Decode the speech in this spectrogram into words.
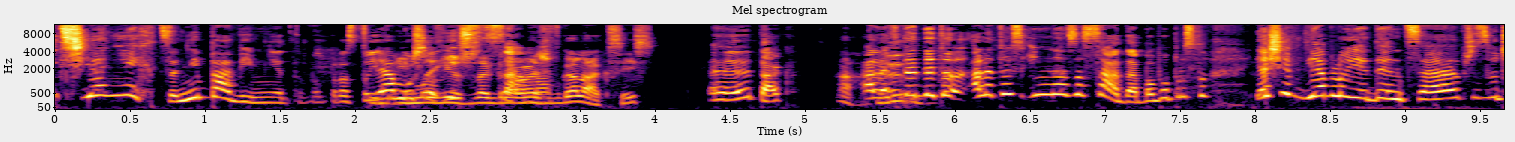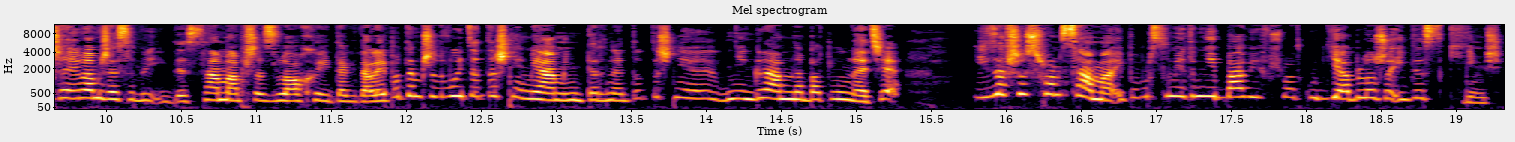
idź. Ja nie chcę, nie bawi mnie to po prostu. Ja I muszę mówisz, iść że grałaś sama. w Galaxis? E, tak. Aha. Ale wtedy to, ale to jest inna zasada, bo po prostu ja się w Diablo 1 przyzwyczaiłam, że sobie idę sama przez lochy i tak dalej. Potem przy dwójce też nie miałam internetu, też nie, nie grałam na Battle.necie i zawsze szłam sama i po prostu mnie to nie bawi w przypadku Diablo, że idę z kimś.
